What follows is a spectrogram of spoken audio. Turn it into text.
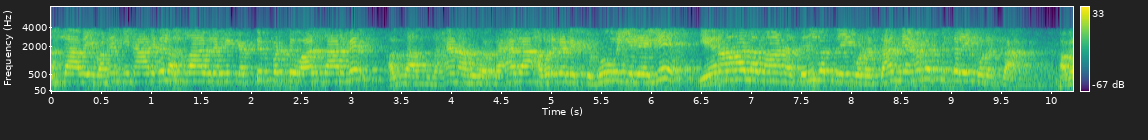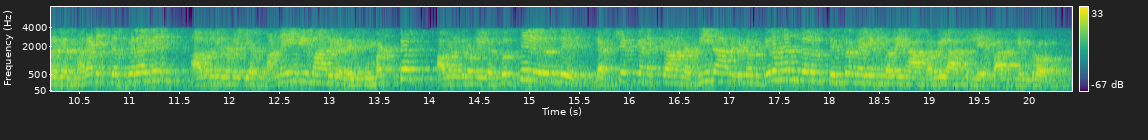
அல்லாவை வணங்கினார்கள் அல்லாவிற்கு கட்டுப்பட்டு வாழ்ந்தார்கள். அல்லாஹ் சுப்ஹானஹு அவர்களுக்கு பூமியிலேயே ஏராளமான செல்வத்தை கொடுத்தான் ஞாபகத்துக்களை கொடுத்தான். அவர்கள் மரணித்த பிறகு அவர்களுடைய மனைவிமார்களுக்கு மட்டும் அவர்களுடைய சொத்தில் இருந்து லட்சக்கணக்கான தீனார்களும் கிரகங்களும் சென்றன என்பதை நாம் வரலாற்றிலே பார்க்கின்றோம்.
